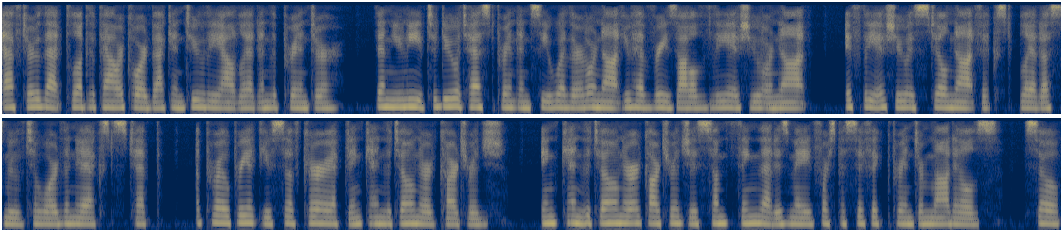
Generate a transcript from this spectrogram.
After that, plug the power cord back into the outlet and the printer. Then you need to do a test print and see whether or not you have resolved the issue or not. If the issue is still not fixed, let us move toward the next step. Appropriate use of correct ink and the toner cartridge. Ink and the toner cartridge is something that is made for specific printer models. So,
